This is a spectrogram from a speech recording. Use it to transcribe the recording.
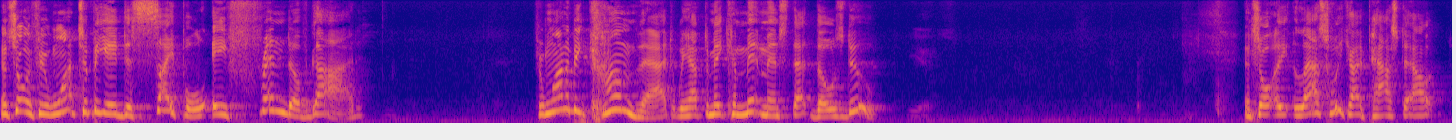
And so, if we want to be a disciple, a friend of God, If we want to become that, we have to make commitments that those do. And so uh, last week I passed out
